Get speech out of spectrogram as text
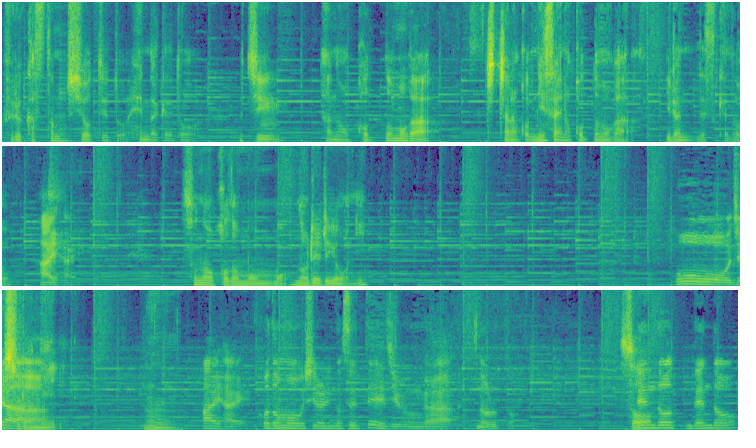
フルカスタム仕様っていうと変だけど、うち、うんあの、子供が、ちっちゃな子、2歳の子供がいるんですけど、はいはい。その子供も乗れるように、おお、じゃあ、後ろに、うん、はいはい。子供を後ろに乗せて自分が乗ると。そう、電動、電動？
